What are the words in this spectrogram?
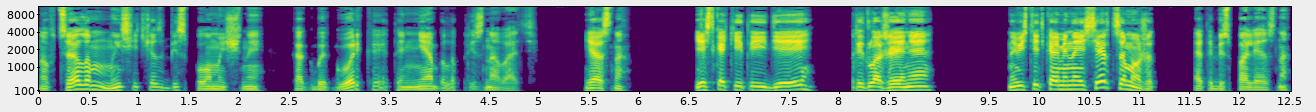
Но в целом мы сейчас беспомощны, как бы горько это не было признавать. Ясно. Есть какие-то идеи, предложения? Навестить каменное сердце, может? Это бесполезно.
